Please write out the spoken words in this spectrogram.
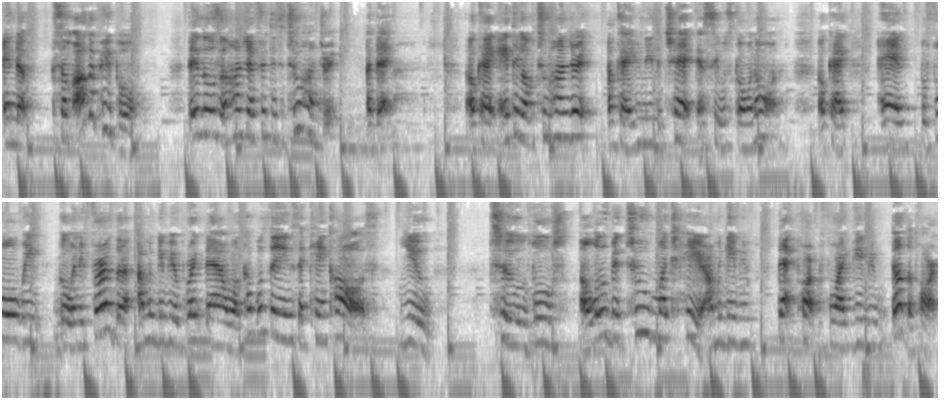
end up some other people they lose 150 to 200 a day. Okay, anything over 200, okay, you need to check and see what's going on. Okay, and before we go any further, I'm gonna give you a breakdown of a couple things that can cause you to lose a little bit too much hair. I'm gonna give you that part before I give you the other part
